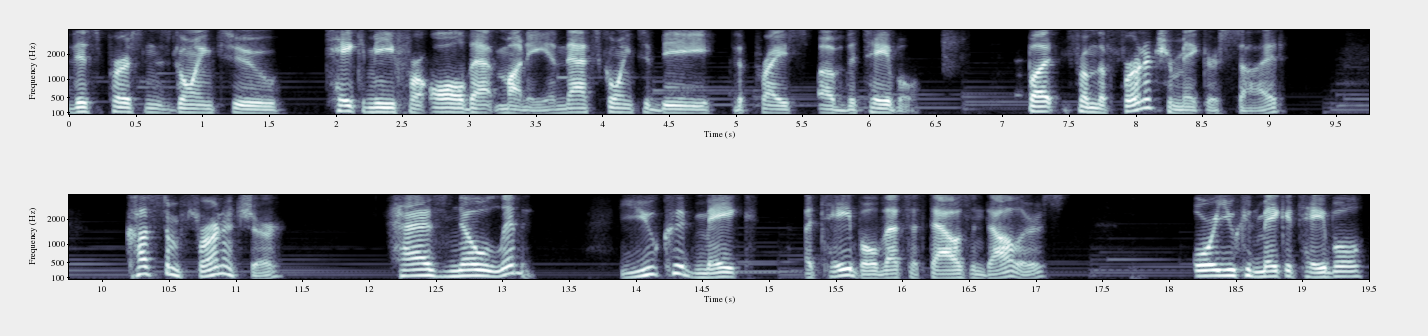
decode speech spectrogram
this person is going to take me for all that money. And that's going to be the price of the table. But from the furniture maker's side, custom furniture has no limit. You could make a table that's a thousand dollars, or you could make a table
